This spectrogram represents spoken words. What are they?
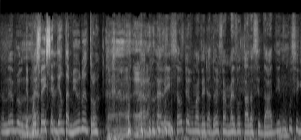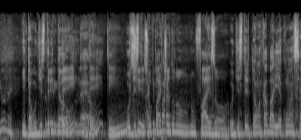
Eu lembro. Depois fez 70 mil e não entrou. É. Na época da eleição, teve uma vereadora que foi a mais votada da cidade e não conseguiu, né? Então, o distritão. Tem, Não, é, não. tem, tem. O se, dist- se o partido não, não faz o. o distritão acabaria com essa,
